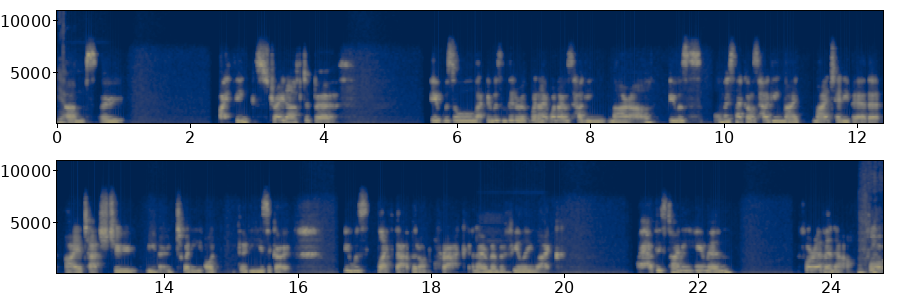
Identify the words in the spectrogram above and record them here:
Yeah. Um, so I think straight after birth, it was all like it was literally when I when I was hugging Mara, it was almost like I was hugging my my teddy bear that I attached to, you know, twenty odd thirty years ago. It was like that, but on crack. And I remember Mm. feeling like I have this tiny human forever now, for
